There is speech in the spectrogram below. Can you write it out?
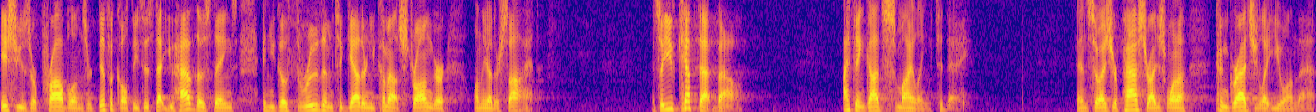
issues or problems or difficulties, it's that you have those things and you go through them together and you come out stronger on the other side. And so you've kept that vow. I think God's smiling today. And so, as your pastor, I just want to congratulate you on that.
